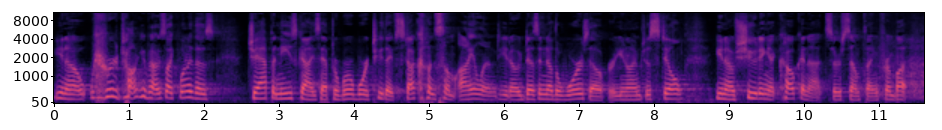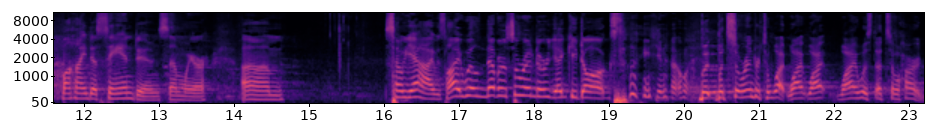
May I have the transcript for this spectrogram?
You know, we were talking about. I was like one of those Japanese guys after World War II. They've stuck on some island. You know, doesn't know the war's over. You know, I'm just still. You know, shooting at coconuts or something from behind a sand dune somewhere. Um, So yeah, I was. I will never surrender, Yankee dogs. you know. But but surrender to what? Why why why was that so hard?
